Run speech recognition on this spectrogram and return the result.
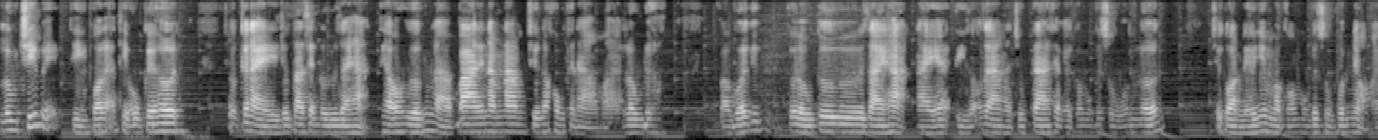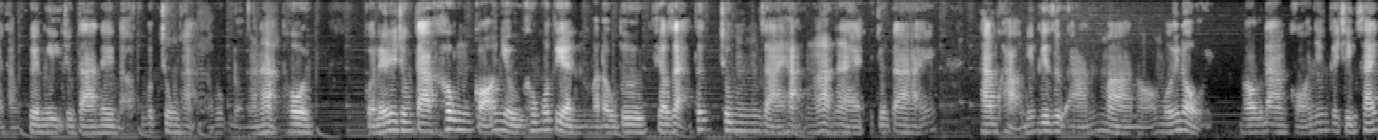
blue chip ấy thì có lẽ thì ok hơn. Cho cái này chúng ta sẽ đầu tư dài hạn theo hướng là 3 đến 5 năm chứ nó không thể nào mà lâu được. Và với cái, cái đầu tư dài hạn này ấy, thì rõ ràng là chúng ta sẽ phải có một cái số vốn lớn chứ còn nếu như mà có một cái số vốn nhỏ thì thằng khuyên nghị chúng ta nên ở mức trung hạn ở mức độ ngắn hạn thôi. Còn nếu như chúng ta không có nhiều không có tiền mà đầu tư theo dạng thức trung dài hạn ngắn hạn này thì chúng ta hãy tham khảo những cái dự án mà nó mới nổi. Nó đang có những cái chính sách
